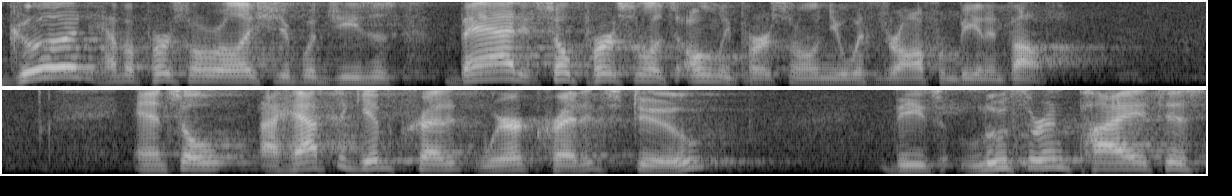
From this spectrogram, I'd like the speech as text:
good, have a personal relationship with Jesus. Bad, it's so personal, it's only personal, and you withdraw from being involved. And so I have to give credit where credit's due. These Lutheran pietists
